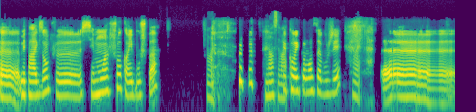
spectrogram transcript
Euh, mais par exemple, c'est moins chaud quand il bouge pas Ouais. Non, c'est que vrai. quand il commence à bouger. Ouais. Euh,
